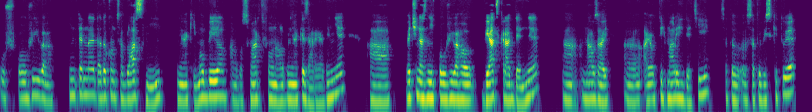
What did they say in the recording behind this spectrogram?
už používa internet a dokonca vlastní nejaký mobil alebo smartfón alebo nejaké zariadenie a väčšina z nich používa ho viackrát denne a naozaj aj od tých malých detí sa to, sa to vyskytuje.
